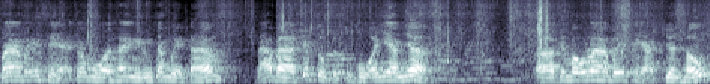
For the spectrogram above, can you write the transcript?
loa bẫy sẻ cho mùa 2018 đã và tiếp tục được phục vụ anh em nhá. À, cái mẫu loa bẫy sẻ truyền thống.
